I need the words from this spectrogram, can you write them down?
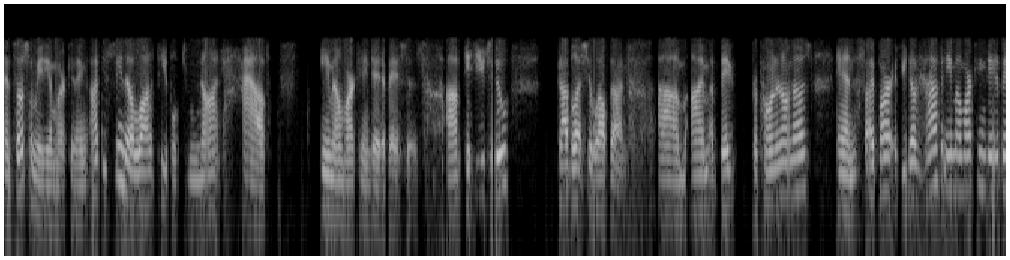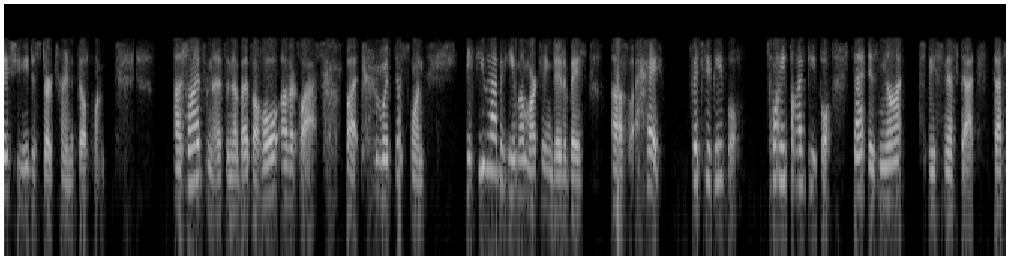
and social media marketing, I've just seen that a lot of people do not have email marketing databases. Um, if you do, God bless you, well done. Um, I'm a big proponent on those. And sidebar, if you don't have an email marketing database, you need to start trying to build one. Aside from that, that's a whole other class. But with this one, if you have an email marketing database of, hey, 50 people, 25 people, that is not to be sniffed at. That's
